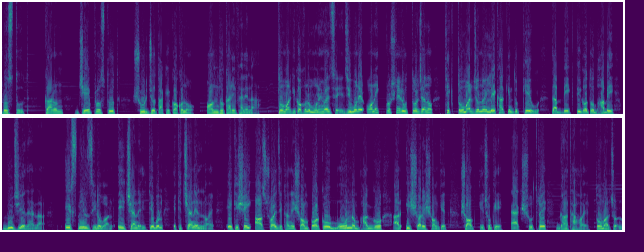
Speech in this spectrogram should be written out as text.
প্রস্তুত। কারণ যে প্রস্তুত, সূর্য তাকে কখনো অন্ধকারে ফেলে না। তোমার কি কখনো মনে হয়েছে, জীবনের অনেক প্রশ্নের উত্তর যেন ঠিক তোমার জন্যই লেখা কিন্তু কেউ তা ব্যক্তিগতভাবে বুঝিয়ে দেয় না? ইটস নীল জিরো ওয়ান এই চ্যানেল কেবল একটি চ্যানেল নয়, এটি সেই আশ্রয় যেখানে সম্পর্ক, মন, ভাগ্য আর ঈশ্বরের সংকেত সব কিছুকে এক সূত্রে গাঁথা হয় তোমার জন্য।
